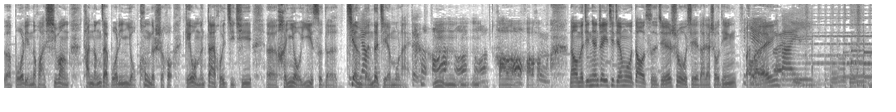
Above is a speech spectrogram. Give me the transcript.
呃柏林的话，希望他能在柏林有空的时候，给我们带回几期呃很有意思的见闻的节目来。对，嗯嗯嗯嗯，好好好好，那我们今天这一期节目到此结束，谢谢大家收听，拜拜。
